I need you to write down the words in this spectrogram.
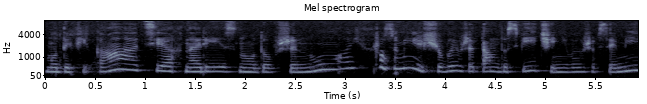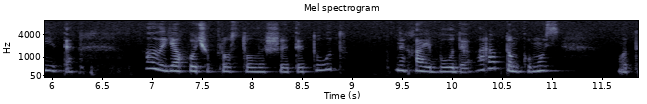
модифікаціях на різну довжину. Я розумію, що ви вже там досвідчені, ви вже все вмієте. Але я хочу просто лишити тут. Нехай буде, а раптом комусь от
